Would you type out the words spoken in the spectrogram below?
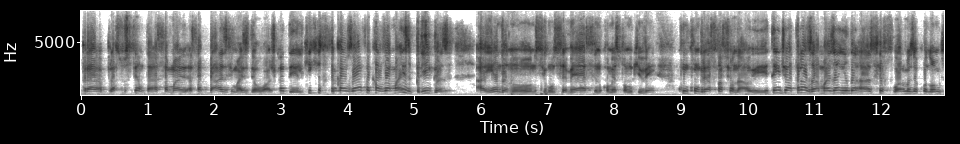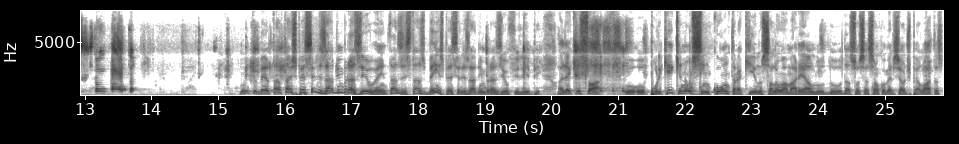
para sustentar essa, mais, essa base mais ideológica dele. O que, que isso vai causar? Vai causar mais brigas ainda no, no, segundo semestre, no começo do ano que vem, com o Congresso Nacional e tende a atrasar mais ainda as reformas econômicas que estão em pauta. Muito bem, está tá especializado em Brasil, hein? Estás, estás bem especializado em Brasil, Felipe. Olha aqui só, o, o, por que, que não se encontra aqui no Salão Amarelo do, da Associação Comercial de Pelotas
